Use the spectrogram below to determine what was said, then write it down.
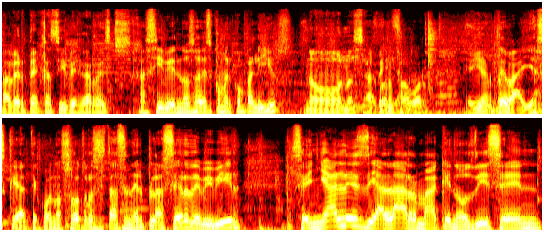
A ver, ten Jacibe, agarra estos. Así ve, ¿no sabes comer con palillos? No, no sabe. Por ella. favor. Ella no no. te vayas, quédate con nosotros. Estás en el placer de vivir. Señales de alarma que nos dicen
